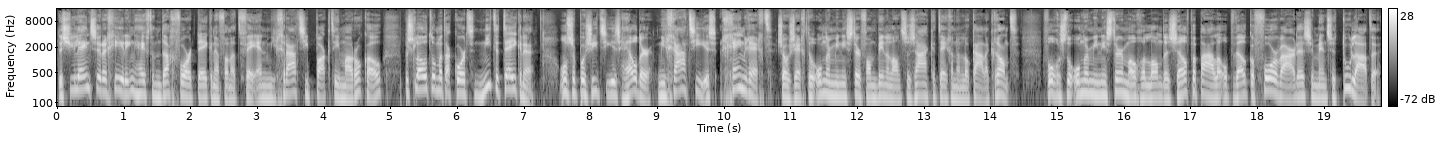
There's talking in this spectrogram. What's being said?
De Chileense regering heeft een dag voor het tekenen van het VN-migratiepact in Marokko besloten om het akkoord niet te tekenen. Onze positie is helder: migratie is geen recht, zo zegt de onderminister van Binnenlandse Zaken tegen een lokale krant. Volgens de onderminister mogen landen zelf bepalen op welke voorwaarden ze mensen toelaten.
